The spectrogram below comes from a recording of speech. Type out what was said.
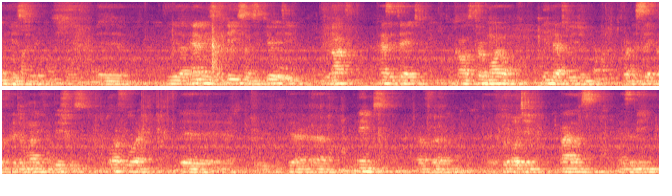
in history the uh, enemies of peace and security do not hesitate to cause turmoil in that region for the sake of hegemonic ambitions or for uh, their uh, aims of uh, promoting violence as a mean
